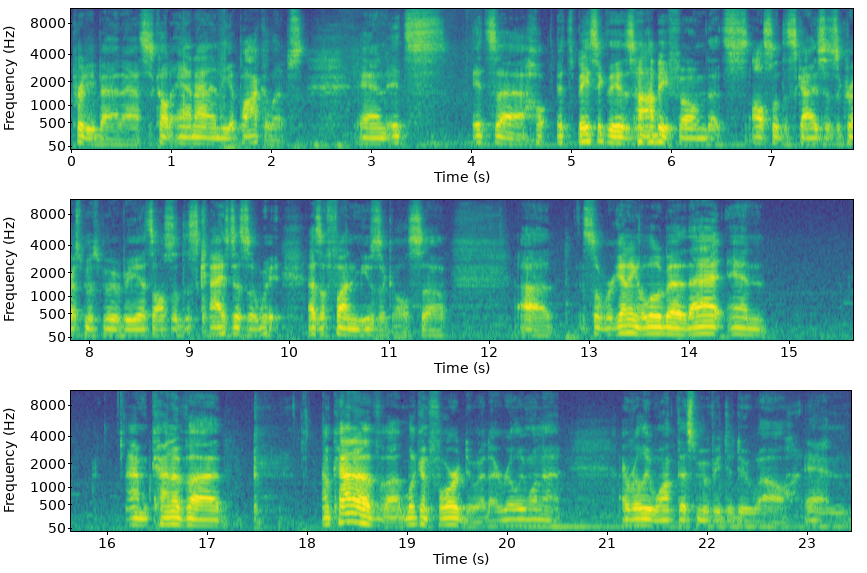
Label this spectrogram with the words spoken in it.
pretty badass. It's called anna and the apocalypse and it's it's a it's basically a zombie film that's also disguised as a Christmas movie. It's also disguised as a as a fun musical. So, uh, so we're getting a little bit of that, and I'm kind of uh, I'm kind of uh, looking forward to it. I really want to I really want this movie to do well, and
